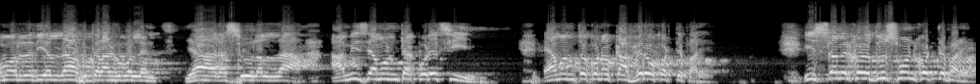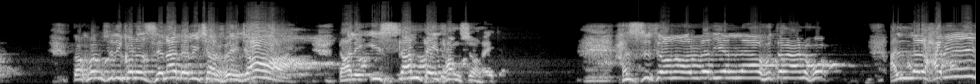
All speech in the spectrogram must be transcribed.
ওমর রাদি আল্লাহ বললেন, ইয়া রাসূল আল্লাহ আমি যেমনটা করেছি, এমন তো কোনো কাফেরও করতে পারে। ইসলামের কোনো দুশ্মন করতে পারে। তখন যদি কোনো জেনা ব্যবিচার হয়ে যায়, তাহলে ইসলামটাই ধ্বংস হয়ে যায়। ওমর রাদিয়াল্লাহু তাআলা আনহু আল্লাহর হাবিব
